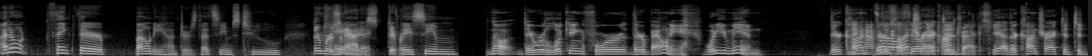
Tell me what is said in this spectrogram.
I don't think they're bounty hunters. That seems too They're mercenaries. chaotic. Different. They seem No, they were looking for their bounty. What do you mean? They're con- they have they're contracted. their contract. Yeah, they're contracted to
